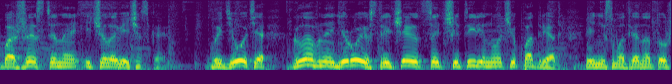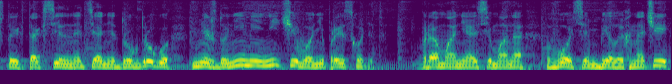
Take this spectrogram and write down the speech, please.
божественное и человеческое. В «Идиоте» главные герои встречаются четыре ночи подряд, и несмотря на то, что их так сильно тянет друг к другу, между ними ничего не происходит. В романе Асимана «Восемь белых ночей»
